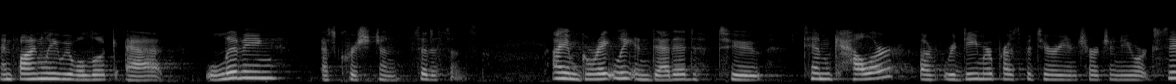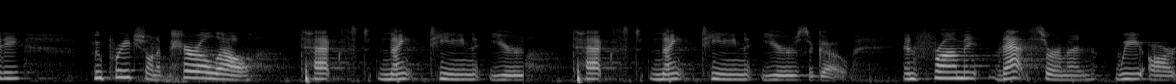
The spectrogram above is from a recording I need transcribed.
And finally, we will look at living as Christian citizens. I am greatly indebted to Tim Keller of Redeemer Presbyterian Church in New York City, who preached on a parallel text 19 years text 19 years ago. And from that sermon, we are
